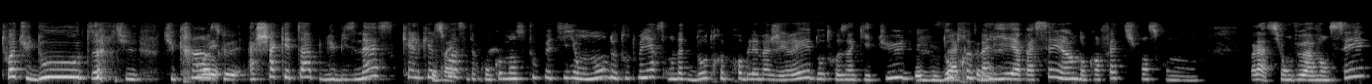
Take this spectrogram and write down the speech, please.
toi tu doutes, tu, crains parce que à chaque étape du business, quelle qu'elle soit, c'est-à-dire qu'on commence tout petit, on monte de toute manière, on a d'autres problèmes à gérer, d'autres inquiétudes, d'autres paliers à passer. Hein. Donc en fait, je pense qu'on voilà, si on veut avancer,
